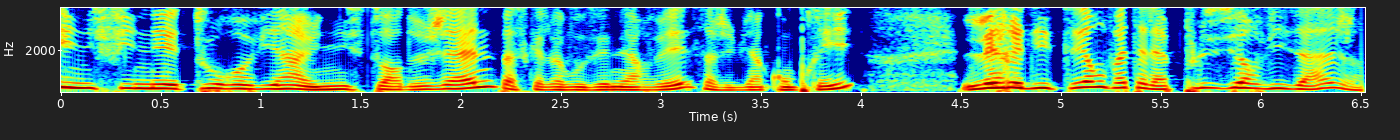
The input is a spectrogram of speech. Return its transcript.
in fine tout revient à une histoire de gène parce qu'elle va vous énerver, ça j'ai bien compris. L'hérédité en fait, elle a plusieurs visages.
